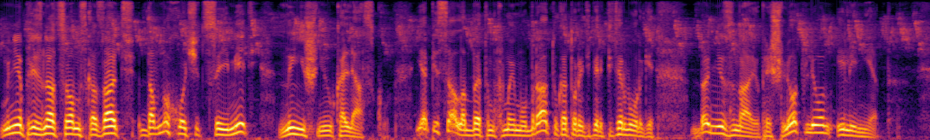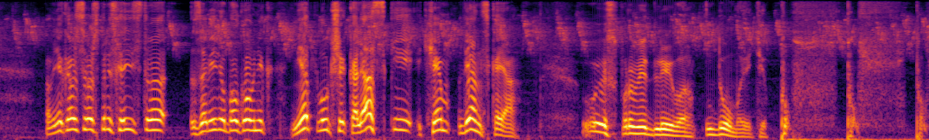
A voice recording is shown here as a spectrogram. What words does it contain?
Мне, признаться вам сказать, давно хочется иметь нынешнюю коляску. Я писал об этом к моему брату, который теперь в Петербурге. Да не знаю, пришлет ли он или нет. А мне кажется, ваше происходительство, заметил полковник, нет лучше коляски, чем венская. Вы справедливо думаете. Пуф, пуф, пуф.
